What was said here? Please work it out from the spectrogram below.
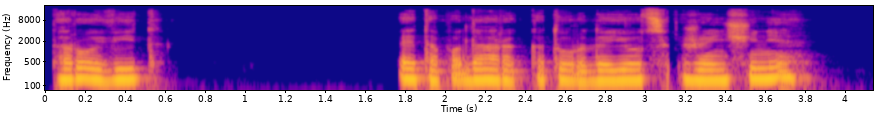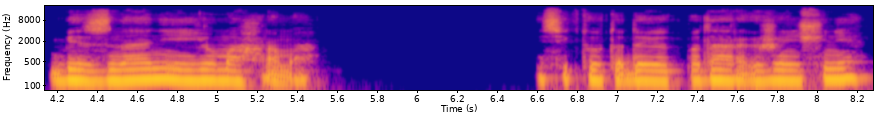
Второй вид – это подарок, который дается женщине без знания ее махрама. Если кто-то дает подарок женщине,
